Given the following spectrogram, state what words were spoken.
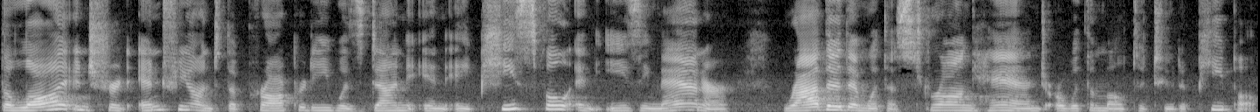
the law ensured entry onto the property was done in a peaceful and easy manner rather than with a strong hand or with a multitude of people.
